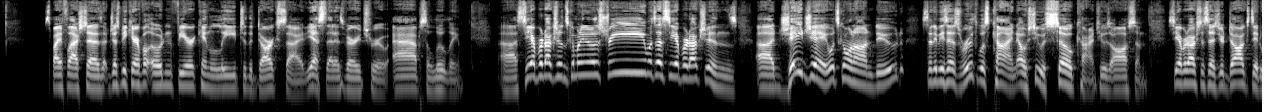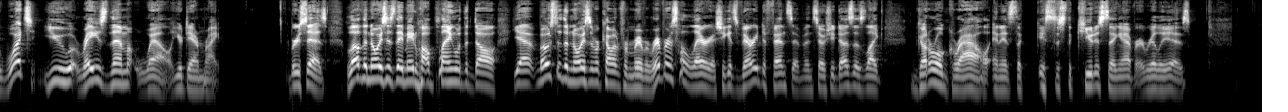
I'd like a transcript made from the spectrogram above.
Spy Flash says, just be careful, Odin fear can lead to the dark side. Yes, that is very true. Absolutely. Uh, Sierra Productions coming into the stream. What's up, Sierra Productions? Uh, JJ, what's going on, dude? Cindy B says, Ruth was kind. Oh, she was so kind. She was awesome. Sierra Productions says, Your dogs did what? You raised them well. You're damn right. Bruce says, Love the noises they made while playing with the doll. Yeah, most of the noises were coming from River. River is hilarious. She gets very defensive, and so she does this like guttural growl, and it's the it's just the cutest thing ever. It really is.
